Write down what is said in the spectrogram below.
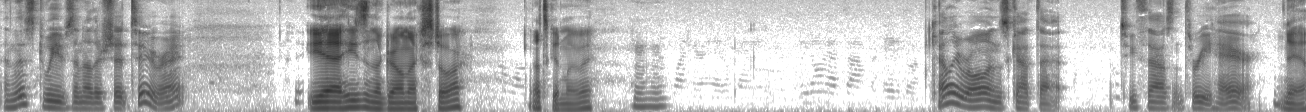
And this dweeb's another shit too, right? Yeah, he's in the girl next door. That's a good movie. Mm-hmm. Kelly Rowland's got that 2003 hair. Yeah.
